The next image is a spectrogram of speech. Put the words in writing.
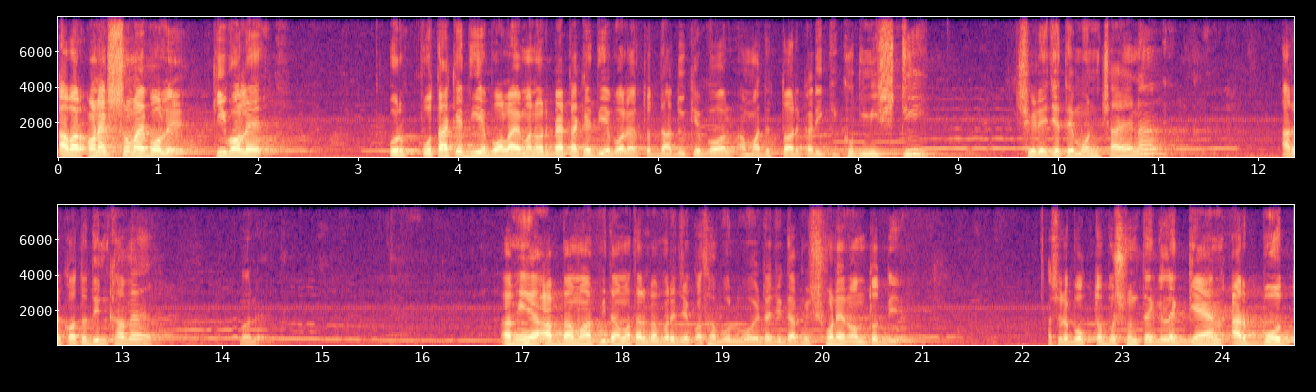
আবার অনেক সময় বলে, কি বলে? ওর পোতাকে দিয়ে বলায় মানে ওর বেটাকে দিয়ে বলে তোর দাদুকে বল, আমাদের তরকারি কি খুব মিষ্টি? ছেড়ে যেতে মন চায় না? আর কতদিন খাবে? বলে। আমি আব্বা মা পিতা মাতার ব্যাপারে যে কথা বলব, এটা যদি আপনি শোনেন অন্তর দিয়ে। আসলে বক্তব্য শুনতে গেলে জ্ঞান আর বোধ,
